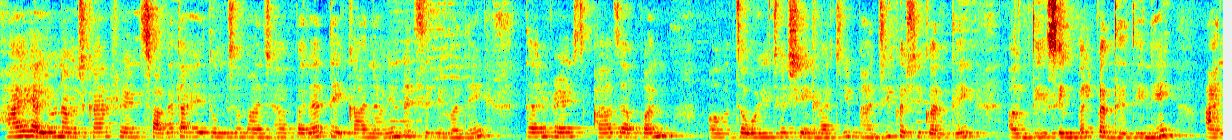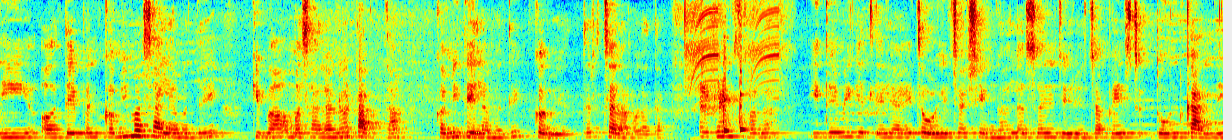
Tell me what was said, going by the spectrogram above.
हाय हॅलो नमस्कार फ्रेंड्स. स्वागत आहे तुमचं माझ्या परत एका नवीन रेसिपीमध्ये. तर फ्रेंड्स आज आपण चवळीच्या शेंगाची भाजी कशी करते अगदी सिंपल पद्धतीने आणि ते पण कमी मसाल्यामध्ये किंवा मसाला न टाकता कमी तेलामध्ये करूयात. तर चला मग आता. तर फ्रेंड्स बघा इथे मी घेतलेले आहे चवळीच्या शेंगा लसण जिऱ्याचा पेस्ट दोन कांदे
